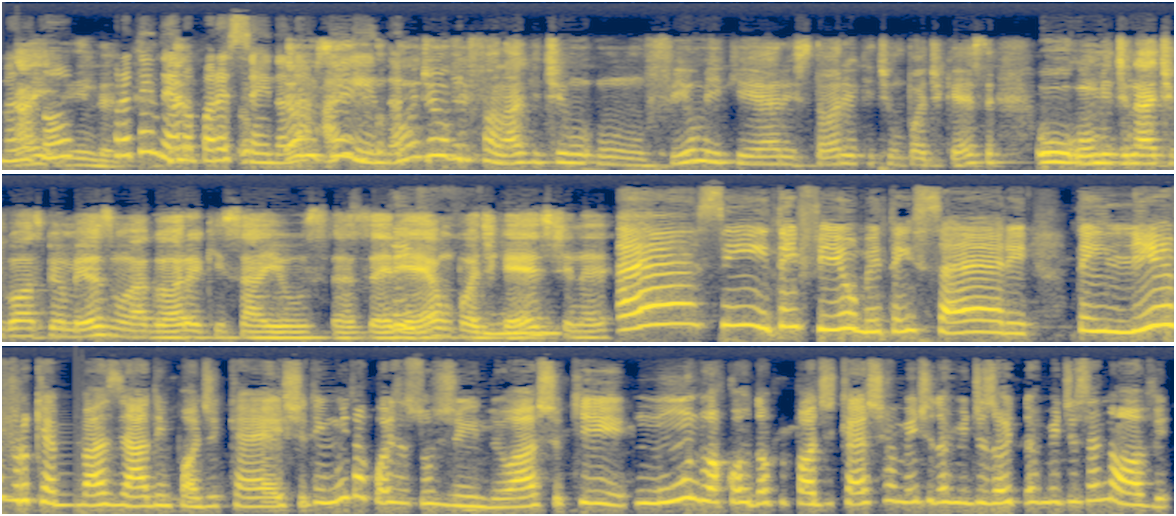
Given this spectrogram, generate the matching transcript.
Mas eu tô ainda. pretendendo aparecer ainda, eu, eu né? sei, ainda. Onde eu ouvi falar que tinha um, um, filme que era história, que tinha um podcast. O, o, Midnight Gospel mesmo, agora que saiu a série, é um podcast, né? É, sim, tem filme, tem série, tem livro que é baseado em podcast, tem muita coisa surgindo. Eu acho que o mundo acordou pro podcast realmente em 2018, 2019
